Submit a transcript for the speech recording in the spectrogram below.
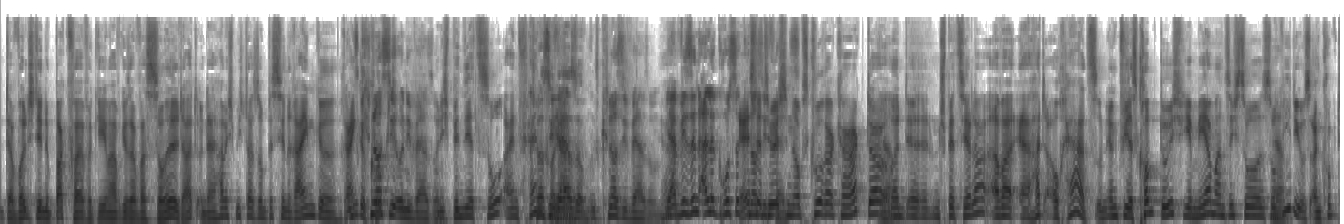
da wollte ich dir eine Backpfeife geben, habe gesagt, was soll das? Und dann habe ich mich da so ein bisschen reinge, reingeguckt. Knossi-Universum. Und ich bin jetzt so ein Fan Knossi-Versum. von ihm. Ins Knossi-Versum. Ja. wir sind alle große Er ist natürlich ein Knossi-Fans. obskurer Charakter Ja. und äh, ein spezieller, aber er hat auch Herz. Und irgendwie, das kommt durch, je mehr man sich so, so Ja. Videos anguckt.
